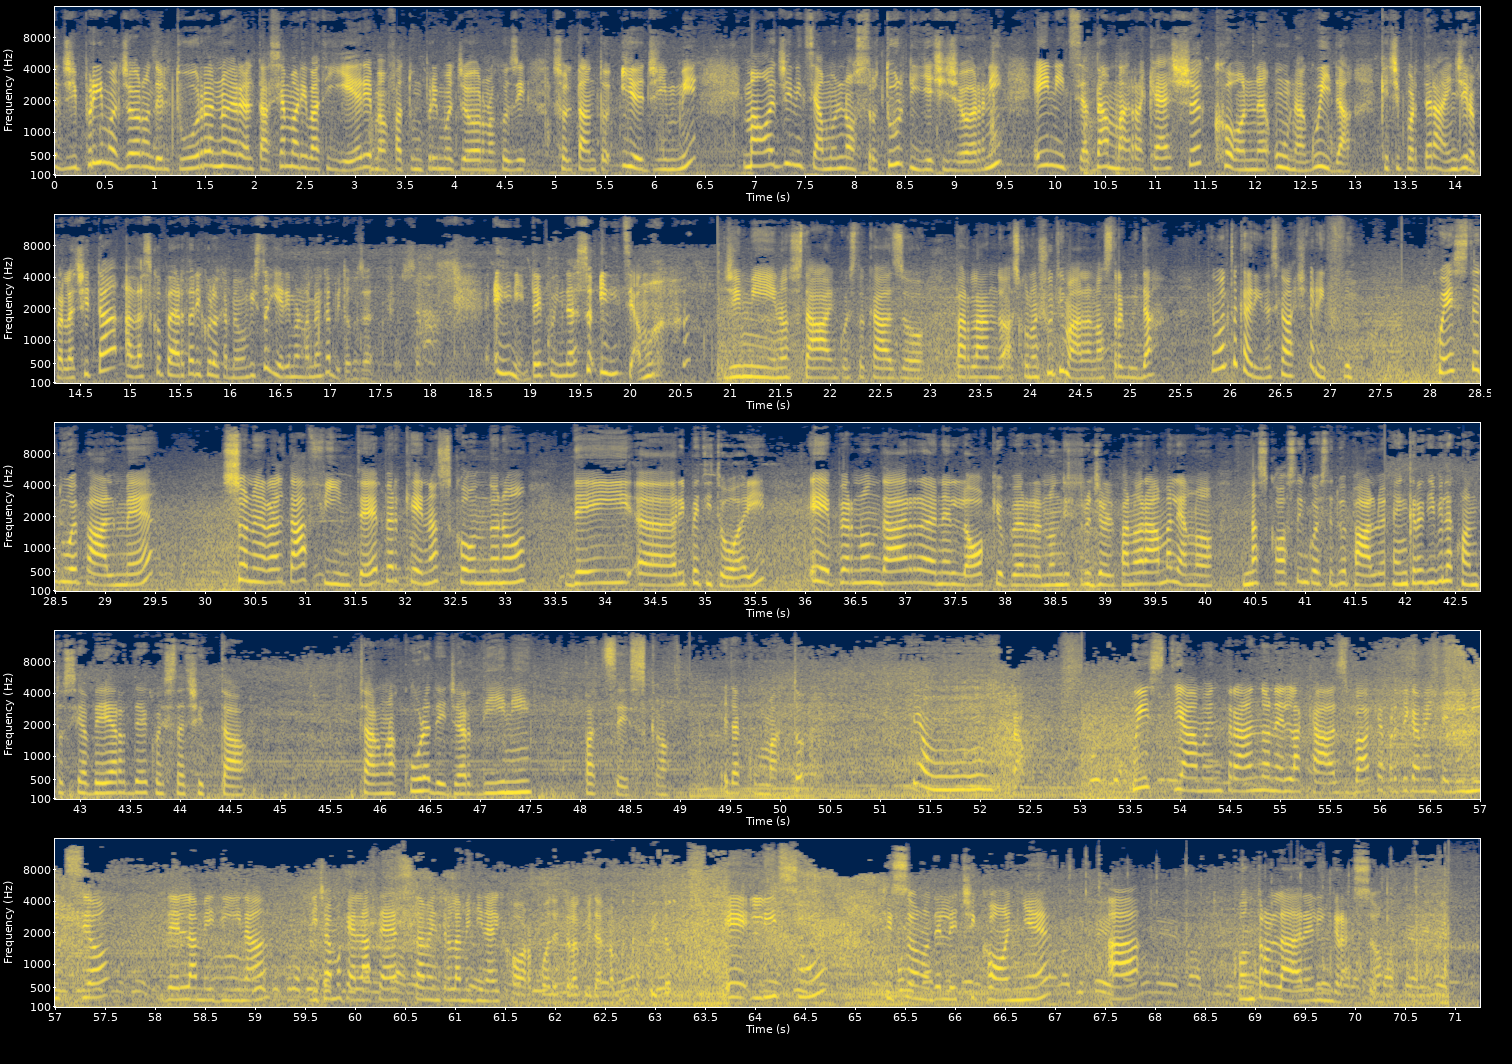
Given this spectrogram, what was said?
Oggi primo giorno del tour, noi in realtà siamo arrivati ieri, abbiamo fatto un primo giorno così soltanto io e Jimmy, ma oggi iniziamo il nostro tour di 10 giorni e inizia da Marrakesh con una guida che ci porterà in giro per la città alla scoperta di quello che abbiamo visto ieri ma non abbiamo capito cosa fosse. E niente, quindi adesso iniziamo. Jimmy non sta in questo caso parlando a sconosciuti ma la nostra guida, che è molto carina, si chiama Sheriff. Queste due palme sono in realtà finte perché nascondono dei uh, ripetitori e per non dar nell'occhio, per non distruggere il panorama le hanno nascoste in queste due palme. È incredibile quanto sia verde questa città. C'è una cura dei giardini pazzesca. Ed ecco un matto. Qui stiamo entrando nella casba che è praticamente l'inizio della Medina. Diciamo che è la testa mentre la Medina è il corpo ha detto la guida non ho capito. E lì su ci sono delle cicogne a controllare l'ingresso.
